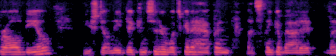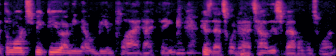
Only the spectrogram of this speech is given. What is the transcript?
for all deal. You still need to consider what's going to happen. Let's think about it. Let the Lord speak to you. I mean, that would be implied, I think mm-hmm. because that's what that's how this battle was won.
